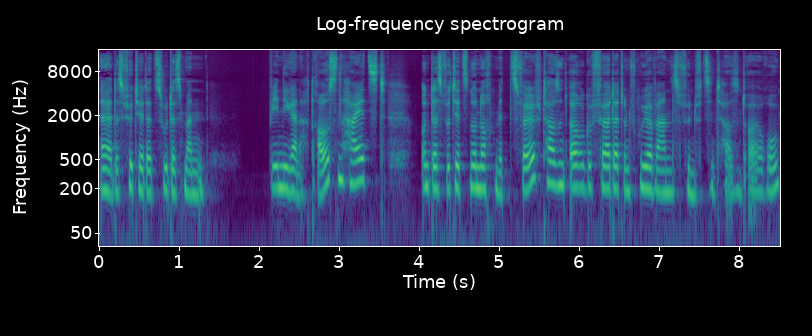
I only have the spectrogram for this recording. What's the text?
Äh, das führt ja dazu, dass man weniger nach draußen heizt. Und das wird jetzt nur noch mit 12.000 Euro gefördert und früher waren es 15.000 Euro.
